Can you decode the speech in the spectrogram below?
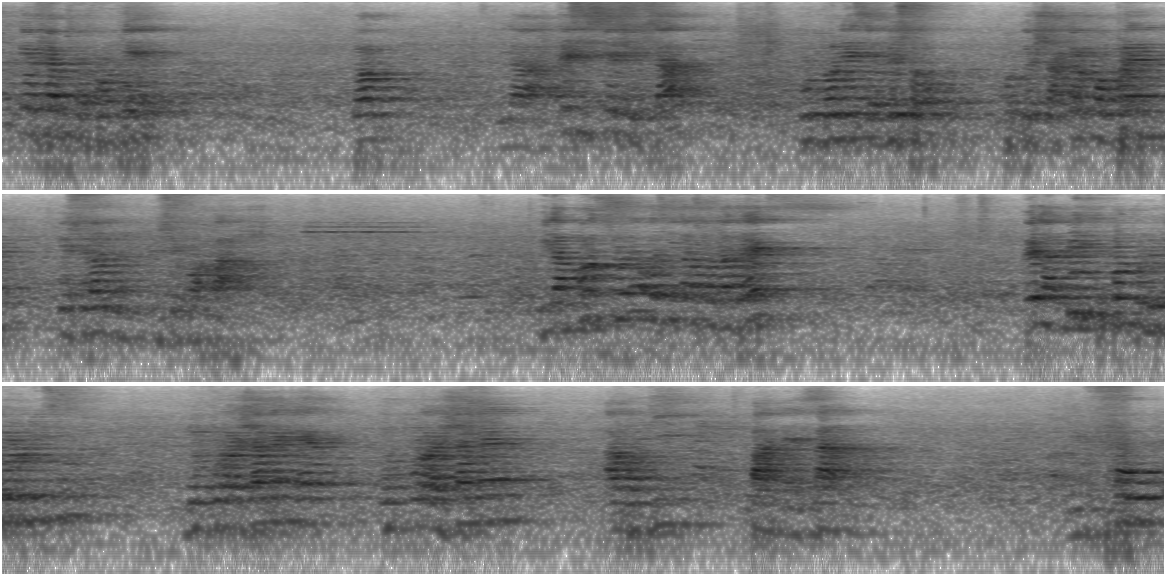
chacun ferme ses frontières. Donc, il a insisté sur ça pour donner ses leçons, pour que chacun comprenne que cela ne se voit pas. Il a mentionné aussi dans son adresse que la lutte contre le terrorisme ne pourra jamais être, ne pourra jamais aboutir par des armes. Il faut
